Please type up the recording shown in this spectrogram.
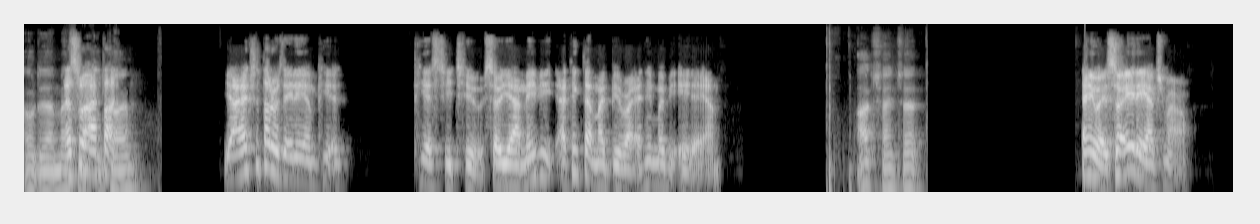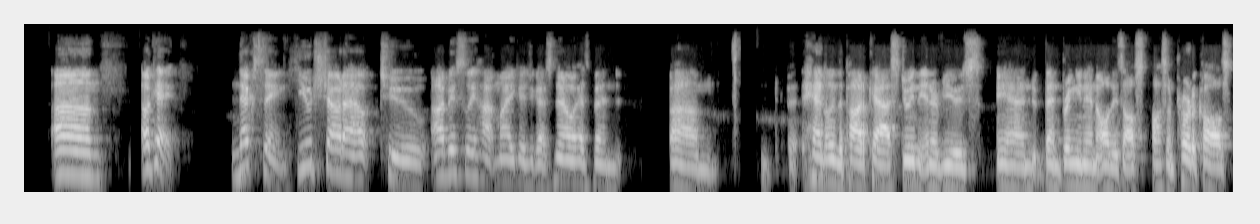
Oh, did I mess That's what I thought. time? Yeah, I actually thought it was 8 a.m. P- PST too. So yeah, maybe I think that might be right. I think it might be 8 a.m. I'll change it. Anyway, so 8 a.m. tomorrow. Um, okay. Next thing, huge shout out to obviously Hot Mike, as you guys know, has been um, handling the podcast, doing the interviews, and been bringing in all these awesome protocols.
